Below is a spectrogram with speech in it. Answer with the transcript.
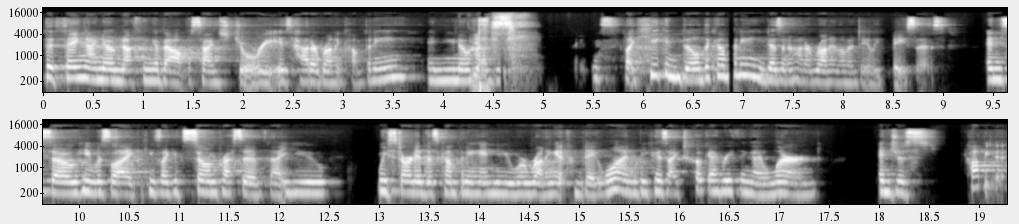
the thing I know nothing about besides jewelry is how to run a company, and you know how yes. to do things. Like he can build the company, he doesn't know how to run it on a daily basis. And so he was like, he's like, it's so impressive that you we started this company and you were running it from day one because I took everything I learned and just copied it.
